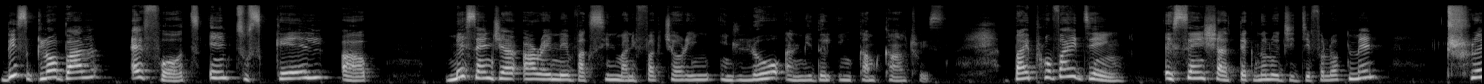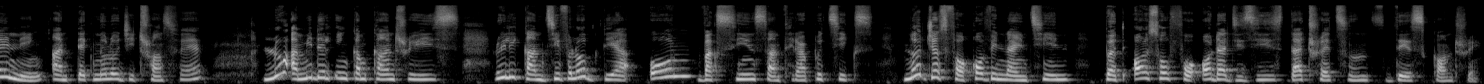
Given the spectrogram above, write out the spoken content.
This global effort aims to scale up messenger RNA vaccine manufacturing in low and middle income countries by providing essential technology development, training, and technology transfer, low and middle income countries really can develop their own vaccines and therapeutics, not just for COVID 19, but also for other diseases that threaten this country.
